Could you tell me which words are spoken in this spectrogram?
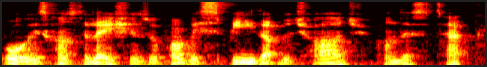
or his constellations will probably speed up the charge on this attack.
